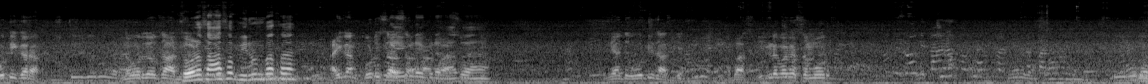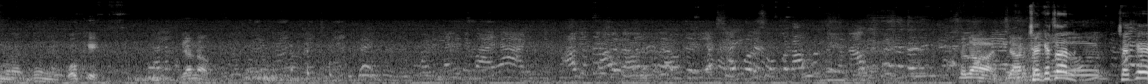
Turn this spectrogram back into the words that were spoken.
ओटी करा नवरदेवचा थोडस असं फिरून बसा. ऐका ना थोडस इकडे इकडे हा. घ्या ते ओटीच हात घ्या. बस. इकडे बघा समोर. ओके. घ्या नाव चला छके चल छके.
